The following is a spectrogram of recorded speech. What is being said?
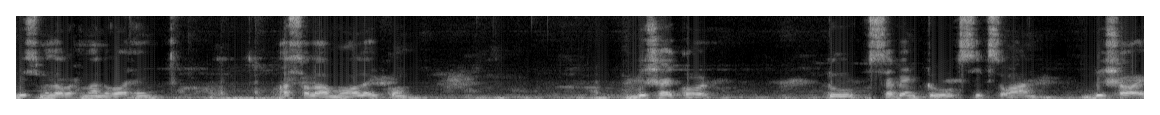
বিসমুল্লাহ রহমান রহিম আসসালামু আলাইকুম। বিষয় code two seven two six one বিষয়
